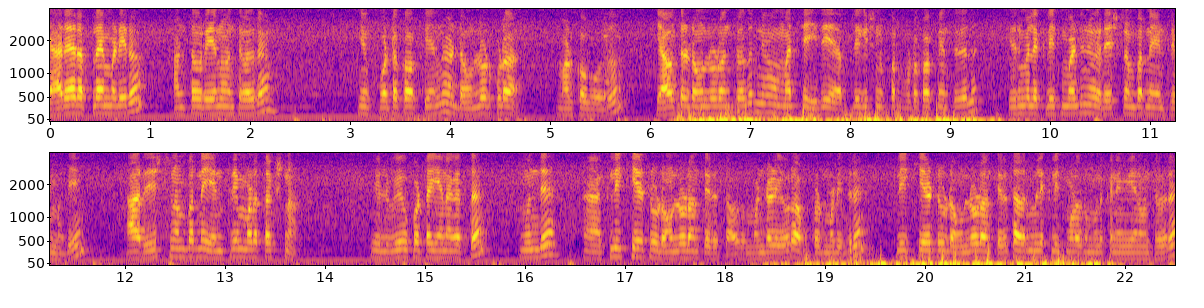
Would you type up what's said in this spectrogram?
ಯಾರ್ಯಾರು ಅಪ್ಲೈ ಮಾಡಿರೋ ಅಂಥವ್ರು ಏನು ಅಂತ ಹೇಳಿದ್ರೆ ನೀವು ಫೋಟೋ ಕಾಪಿಯನ್ನು ಡೌನ್ಲೋಡ್ ಕೂಡ ಮಾಡ್ಕೋಬೋದು. ಯಾವ ಥರ ಡೌನ್ಲೋಡ್ ಅಂತ ಹೇಳಿದ್ರೆ ನೀವು ಮತ್ತೆ ಇದೇ ಅಪ್ಲಿಕೇಶನ್ ಫಾರ್ ಫೋಟೋ ಕಾಪಿ ಅಂತ ಇದೆಯಲ್ಲ ಇದ್ರ ಮೇಲೆ ಕ್ಲಿಕ್ ಮಾಡಿ ನೀವು ರಿಜಿಸ್ಟರ್ ನಂಬರ್ನ ಎಂಟ್ರಿ ಮಾಡಿ. ಆ ರಿಜಿಸ್ಟರ್ ನಂಬರ್ನ ಎಂಟ್ರಿ ಮಾಡಿದ ತಕ್ಷಣ ಇಲ್ಲಿ ವ್ಯೂ ಕೊಟ್ಟಾಗ ಏನಾಗುತ್ತೆ? ಮುಂದೆ ಕ್ಲಿಕ್ ಹಿಯರ್ ಟು ಡೌನ್ಲೋಡ್ ಅಂತ ಇರುತ್ತೆ. ಅವರು ಮಂಡಳಿಯವರು ಅಪ್ಲೋಡ್ ಮಾಡಿದರೆ ಕ್ಲಿಕ್ ಹಿಯರ್ ಟು ಡೌನ್ಲೋಡ್ ಅಂತ ಇರುತ್ತೆ. ಅದ್ರ ಮೇಲೆ ಕ್ಲಿಕ್ ಮಾಡೋದ್ರ ಮೂಲಕ ನೀವು ಏನು ಅಂತಂದರೆ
